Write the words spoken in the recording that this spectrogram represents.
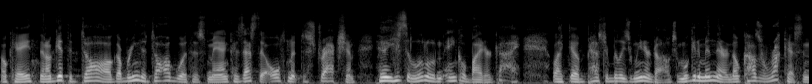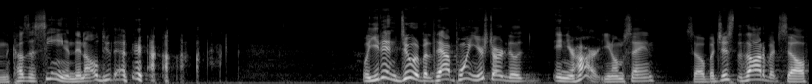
Okay, then I'll get the dog. I'll bring the dog with us, man, because that's the ultimate distraction. He's a little ankle biter guy, like the Pastor Billy's wiener dogs, and we'll get him in there, and they'll cause a ruckus and cause a scene, and then I'll do that. well, you didn't do it, but at that point, you're starting to in your heart. You know what I'm saying? So, but just the thought of itself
